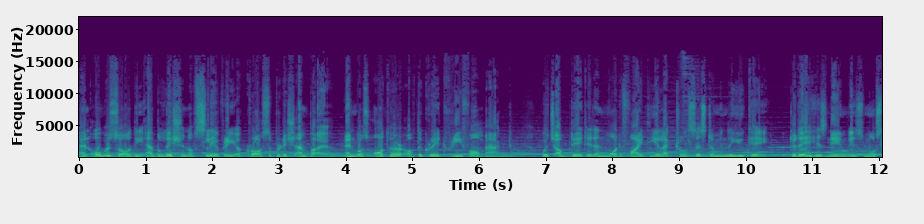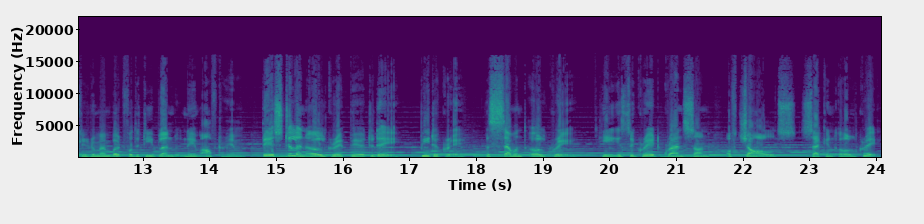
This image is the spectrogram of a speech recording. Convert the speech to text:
and oversaw the abolition of slavery across the British Empire and was author of the Great Reform Act which updated and modified the electoral system in the UK. Today, his name is mostly remembered for the tea blend named after him. There is still an Earl Grey pair today, Peter Grey, the seventh Earl Grey. He is the great grandson of Charles second Earl Grey.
